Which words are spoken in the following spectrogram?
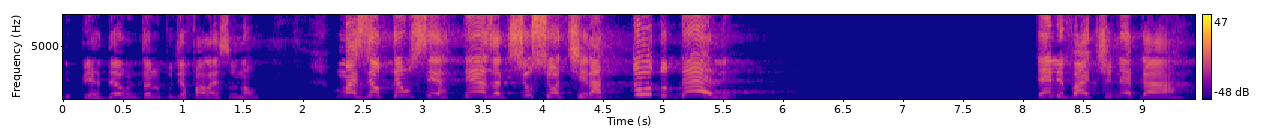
e perdeu, então não podia falar isso não. Mas eu tenho certeza que se o Senhor tirar tudo dele, ele vai te negar,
